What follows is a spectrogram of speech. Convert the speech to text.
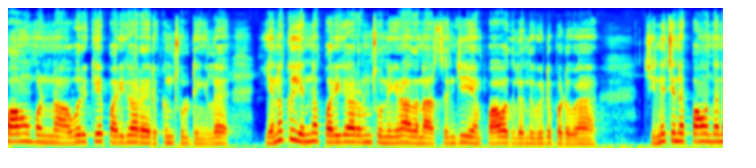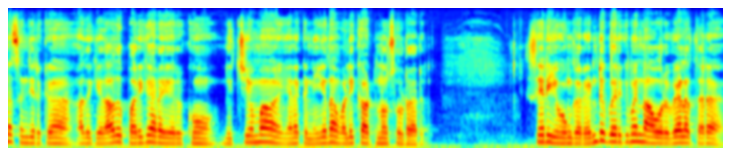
பாவம் பண்ண அவருக்கே பரிகாரம் இருக்குன்னு சொல்கிறீங்களே எனக்கும் என்ன பரிகாரம்னு சொன்னீங்கன்னா அதை நான் செஞ்சு என் பாவத்திலேருந்து விடுபடுவேன். சின்ன சின்ன பாவம் தானே செஞ்சுருக்கேன். அதுக்கு ஏதாவது பரிகாரம் இருக்கும். நிச்சயமாக எனக்கு நீங்கள் தான் வழிகாட்டணும்னு சொல்கிறாரு சரி உங்கள் ரெண்டு பேருக்குமே நான் ஒரு வேலை தரேன்.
